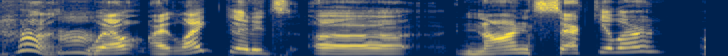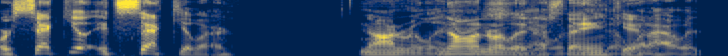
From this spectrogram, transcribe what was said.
Huh. Well, I like that it's uh non secular or secular. It's secular. Non-religious. Non-religious, yeah, thank the- you. What I would,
